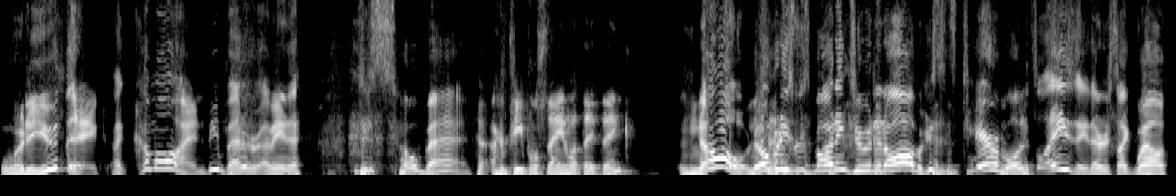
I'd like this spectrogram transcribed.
what do you think? Like, come on, be better. I mean, it's just so bad. Are people saying what they think? No, nobody's responding to it at all because it's terrible and it's lazy. They're just like, well,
